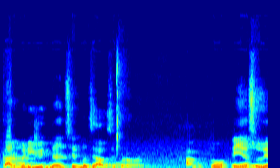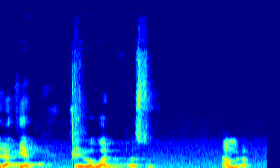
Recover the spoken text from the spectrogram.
કાર્બનિક વિજ્ઞાન છે, મજા આવશે ભણવાની. હાલો, તો અહીંયા સુધી રાખીએ. જય ભગવાન. અસ્તુ. રામ રામ.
